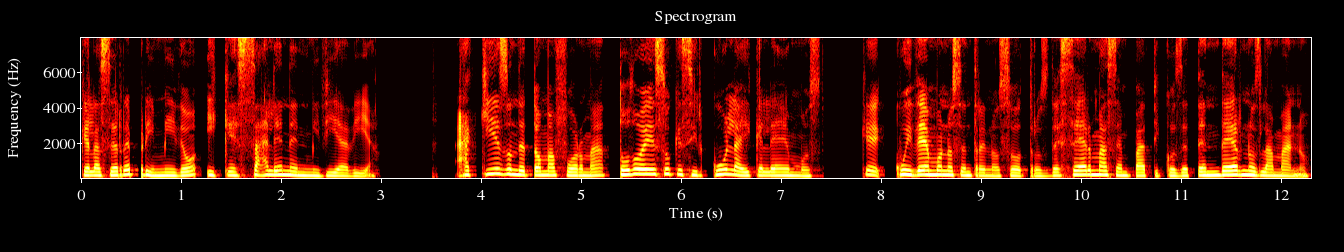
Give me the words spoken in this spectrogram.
que las he reprimido y que salen en mi día a día. Aquí es donde toma forma todo eso que circula y que leemos, que cuidémonos entre nosotros, de ser más empáticos, de tendernos la mano.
